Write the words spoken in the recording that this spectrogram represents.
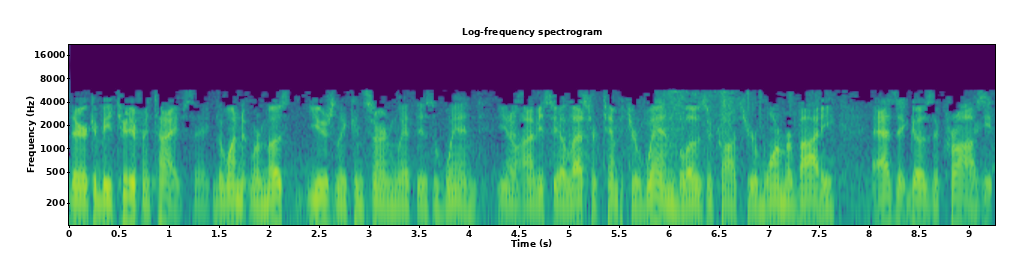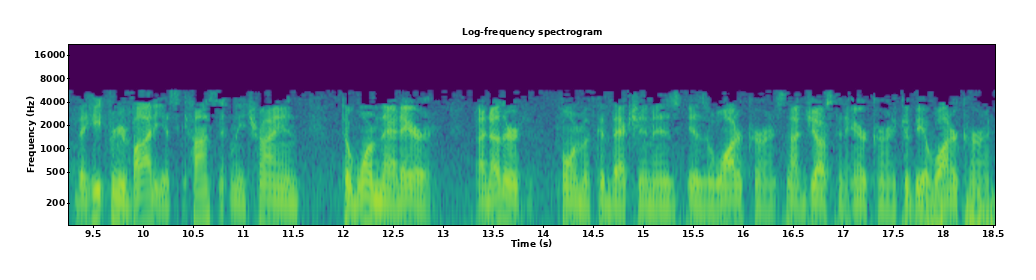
there can be two different types. The one that we're most usually concerned with is the wind. You know, obviously a lesser temperature wind blows across your warmer body. As it goes across, the heat from your body is constantly trying to warm that air. Another form of convection is is a water current. It's not just an air current. It could be a water current.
